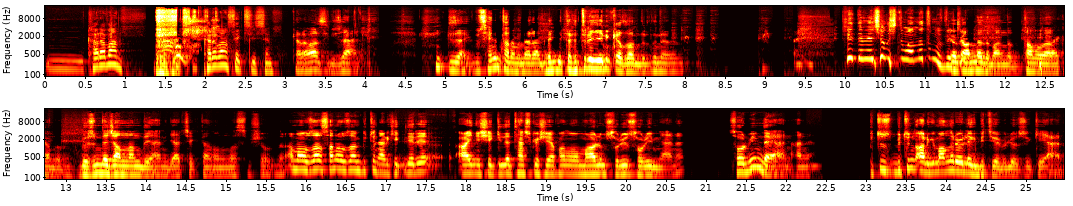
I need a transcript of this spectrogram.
Hmm, karavan. karavan seksisi. Karavans güzel. güzel. Bu senin tanımın herhalde. Literatüre yeni kazandırdın herhalde. Ne demeye çalıştım anladın mı peki? Yok anladım anladım. Tam olarak anladım. Gözümde canlandı yani gerçekten onun nasıl bir şey olduğunu. Ama o zaman sana o zaman bütün erkekleri aynı şekilde ters köşe yapan o malum soruyu sorayım yani. Sormayayım da yani hani. Bütün bütün argümanlar öyle bitiyor biliyorsun ki yani.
